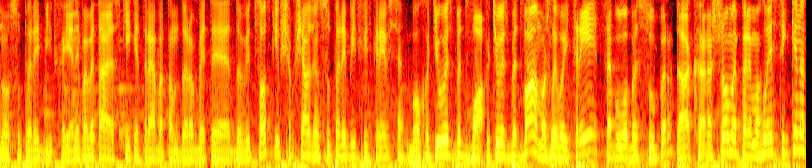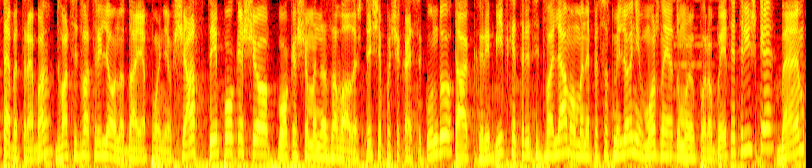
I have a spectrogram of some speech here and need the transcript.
одного суперебітка. Я не пам'ятаю, скільки треба там доробити до відсотків, щоб ще один суперебіт відкрився. Бо хотілося б два. Хотілося б два, можливо, і три. Це було би супер. Так, хорошо, ми перемогли. Скільки на тебе треба? 22 трильйона, да, я поняв. Щас ти поки що, поки що мене завалиш. Ти ще почекай секунду. Так, ребітки 32 ляма, у мене 500 мільйонів. Можна, я думаю, поробити трішки. Бемк.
